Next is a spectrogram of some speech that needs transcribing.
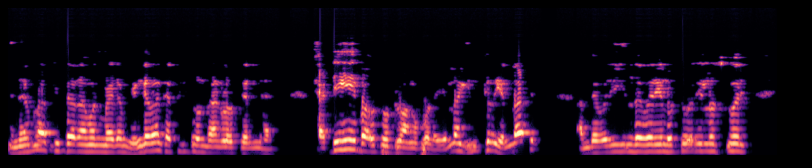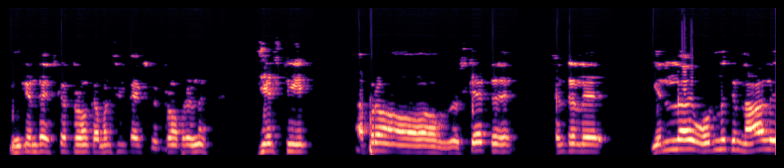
நிர்மலா சீதாராமன் மேடம் எங்கதான் கத்துக்கிட்டு வந்தாங்களோ தெரியல. சட்டையே பவுத்து விட்டுருவாங்க போல. எல்லாம் இருக்கிற எல்லாத்தையும் அந்த வரி இந்த வரி லொட்டு வரி லொட்டு வரி இன்கம் டேக்ஸ் கட்டுறோம் கமர்ஷியல் டேக்ஸ் கட்டுறோம் அப்புறம் என்ன? ஜிஎஸ்டி அப்புறம் ஸ்டேட்டு சென்ட்ரலு எல்லா ஒன்றுக்கு நாலு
